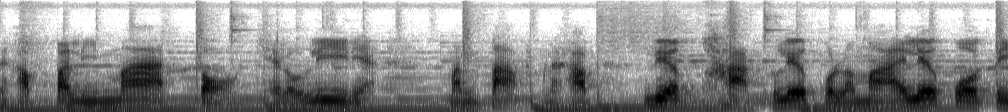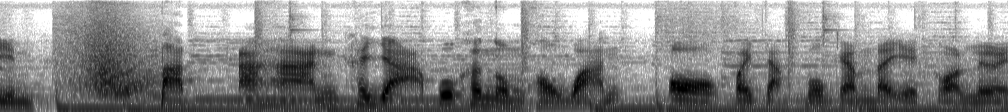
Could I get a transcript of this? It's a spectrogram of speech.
นะครับปริมาตรต่อแคลอรี่เนี่ย มันต่ำนะครับ เลือกผักเลือกผลไม้เลือกโปรตีน ตัดอาหารขยะพวกขนมของหวานออกไปจากโปรแกรมไดเอทก่อนเลย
